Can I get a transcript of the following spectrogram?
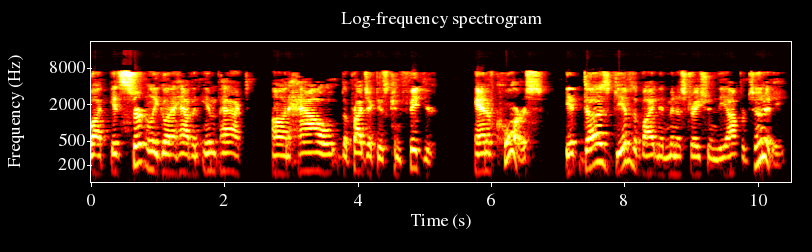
but it's certainly going to have an impact on how the project is configured. And of course, it does give the Biden administration the opportunity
